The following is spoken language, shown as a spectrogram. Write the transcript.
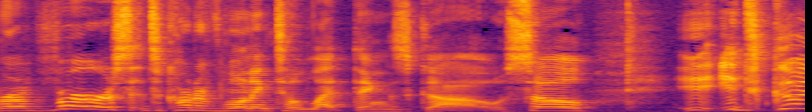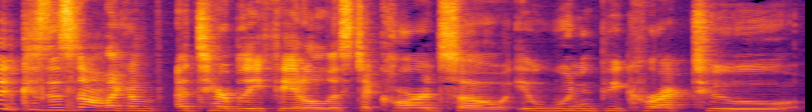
reverse, it's a card of wanting to let things go. So it's good because it's not like a, a terribly fatalistic card, so it wouldn't be correct to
